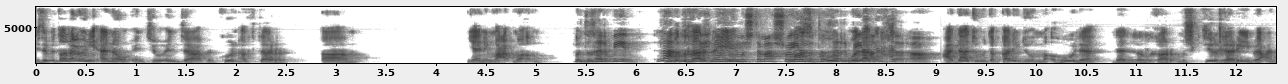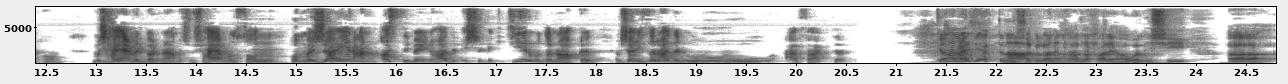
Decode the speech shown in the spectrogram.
إذا بيطلعوني أنا وانت وإنت بنكون أكثر يعني مع ما متغربين. لا إحنا متغربين. بمجتمع شوي متغربين ولكن أكثر. حتى- آه. عاداتهم وتقاليدهم مأهولة للغرب مش كتير غريبة عنهم. مش حيعمل برنامج مش حيعمل صوت. مم. هم جايين عن قصد يبينوا هذا الإشي اللي كتير متناقض مشان يصير هذا أوه factor كان عندي أكثر من آه، شغلة أنا أعلق. عليها. أول إشي آه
